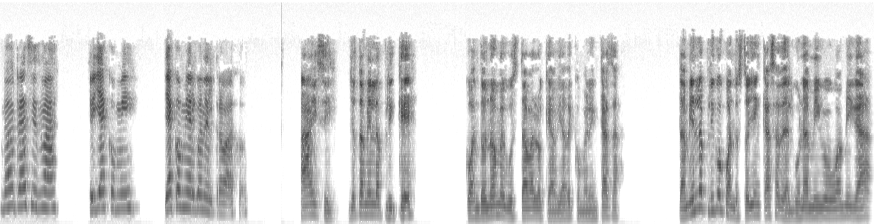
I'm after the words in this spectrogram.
No, gracias, ma. Yo ya comí, ya comí algo en el trabajo. Ay, sí, yo también la apliqué cuando no me gustaba lo que había de comer en casa. También la aplico cuando estoy en casa de algún amigo o amiga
